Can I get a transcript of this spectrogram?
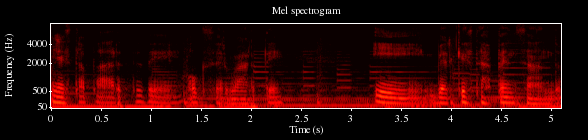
esta parte de observarte y ver qué estás pensando?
